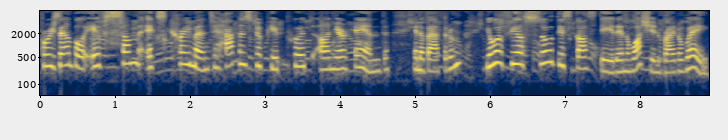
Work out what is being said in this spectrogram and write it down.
For example, if some excrement happens to be put on your hand in a bathroom, you will feel so disgusted and wash it right away.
